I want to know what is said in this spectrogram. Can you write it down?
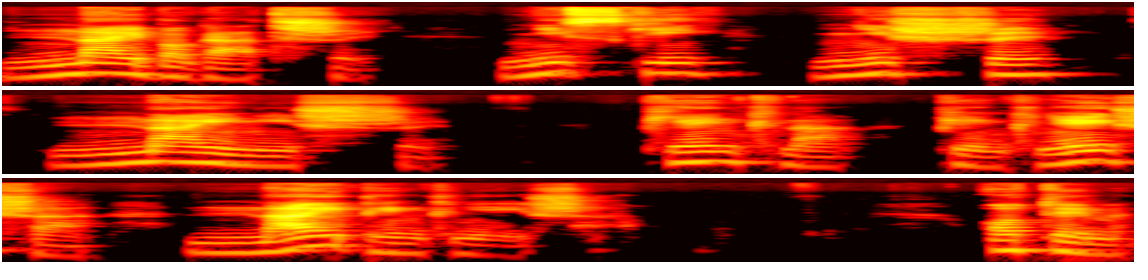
najbogatszy. Niski, niższy, najniższy. Piękna, piękniejsza, najpiękniejsza. O tym,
